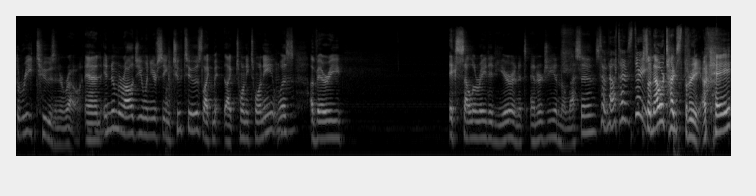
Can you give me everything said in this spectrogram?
three twos in a row. And in numerology, when you're seeing two twos, like like 2020 was a very accelerated year in its energy and the lessons. So now times three. So now we're times three, okay?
